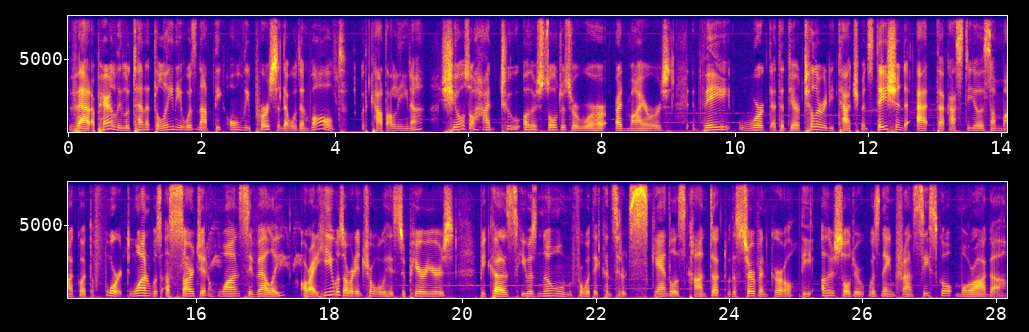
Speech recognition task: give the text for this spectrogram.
that apparently Lieutenant Delaney was not the only person that was involved with Catalina. She also had two other soldiers who were her admirers. They worked at the artillery detachment stationed at the Castillo de San Marco at the fort. One was a Sergeant Juan Civelli. All right, he was already in trouble with his superiors because he was known for what they considered scandalous conduct with a servant girl. The other soldier was named Francisco Moraga.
